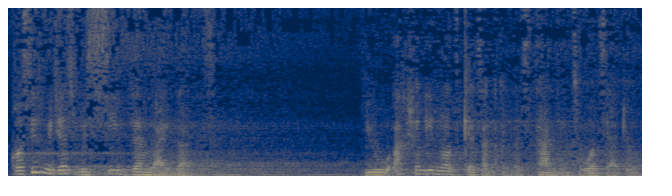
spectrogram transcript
Because if we just receive them like that, you actually not get an understanding to what you are doing.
